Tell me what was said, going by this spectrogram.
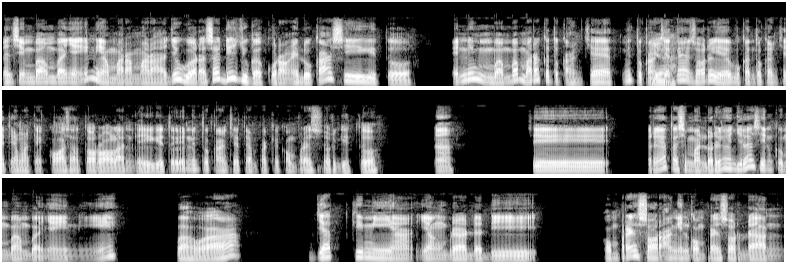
Dan si mbak-mbaknya ini yang marah-marah aja gue rasa dia juga kurang edukasi gitu. Ini mbak-mbak marah ke tukang cat. Ini tukang Iya. catnya sorry ya bukan tukang cat yang pakai koas atau rolan kayak gitu. Ini tukang cat yang pakai kompresor gitu. Nah si ternyata si mandornya ngejelasin ke mbak-mbaknya ini bahwa zat kimia yang berada di kompresor, angin kompresor dan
